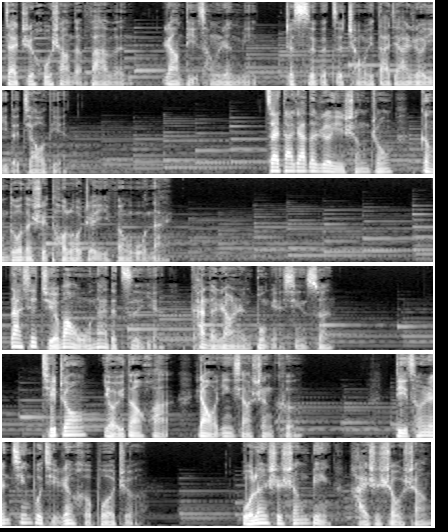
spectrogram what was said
在知乎上的发文，让“底层人民”这四个字成为大家热议的焦点。在大家的热议声中，更多的是透露着一份无奈。那些绝望无奈的字眼，看得让人不免心酸。其中有一段话让我印象深刻：底层人经不起任何波折，无论是生病还是受伤，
